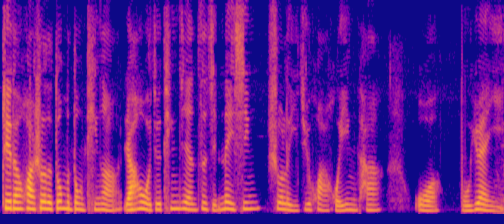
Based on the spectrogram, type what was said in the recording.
这段话说的多么动听啊！然后我就听见自己内心说了一句话回应他：我不愿意。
